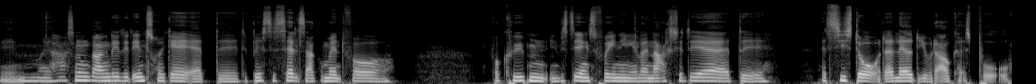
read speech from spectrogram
Øhm, og jeg har sådan nogle gange lidt et indtryk af, at øh, det bedste salgsargument for, for at købe en investeringsforening eller en aktie, det er, at, øh, at sidste år, der lavede de jo et afkast på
